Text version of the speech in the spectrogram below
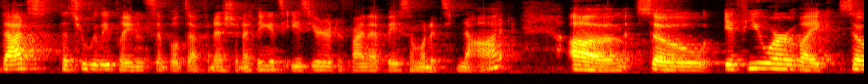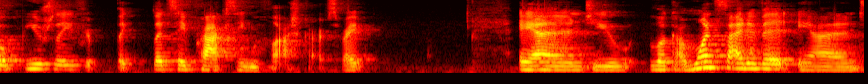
that's that's a really plain and simple definition. I think it's easier to define that based on what it's not. Um, so if you are like, so usually if you're like, let's say practicing with flashcards, right? And you look on one side of it and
